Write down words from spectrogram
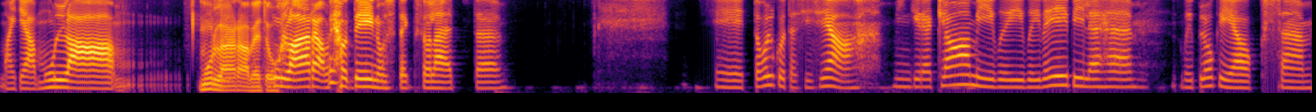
ma ei tea, mulla. mulla äravedu. mulla äraveo teenust, eks ole, et äh, et olgu ta siis jaa, mingi reklaami või, või veebilehe või blogi jaoks äh,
